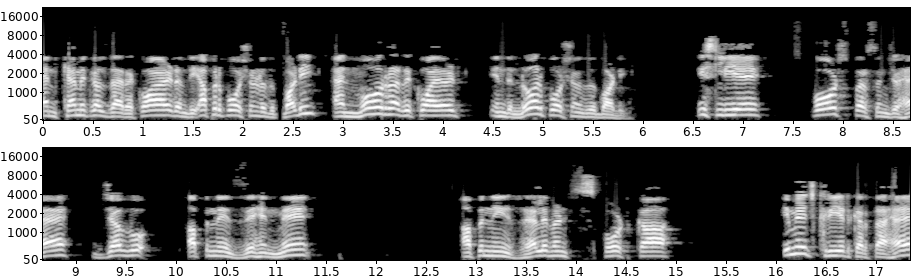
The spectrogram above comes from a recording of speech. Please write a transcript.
and chemicals are required in the upper portion of the body and more are required in the lower portion of the body اس لیے اسپورٹس پرسن جو ہے جب وہ اپنے ذہن میں اپنی ریلیونٹ اسپورٹ کا امیج کریٹ کرتا ہے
